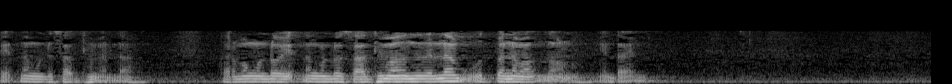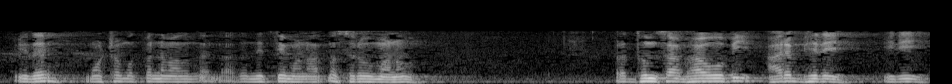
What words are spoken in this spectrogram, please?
യത്നം കൊണ്ട് സാധ്യമല്ല. കർമ്മം കൊണ്ടോ യത്നം കൊണ്ടോ സാധ്യമാകുന്നതെല്ലാം ഉത്പന്നമാകുന്നതാണ് എന്തായാലും. ഇത് മോക്ഷം ഉത്പന്നമാകുന്നതല്ല അത് നിത്യമാണ് ആത്മസ്വരൂപമാണ്. പ്രധ്വംസാഭാവോപി ആരഭ്യതേ ഇതി.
